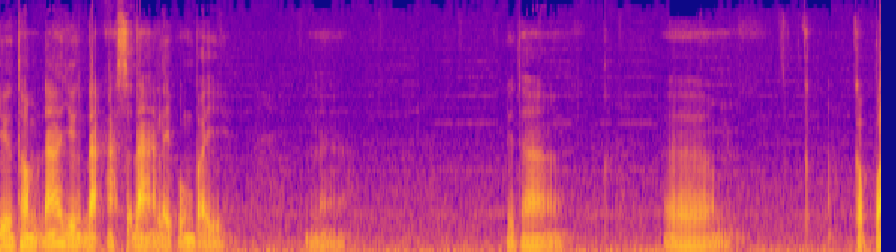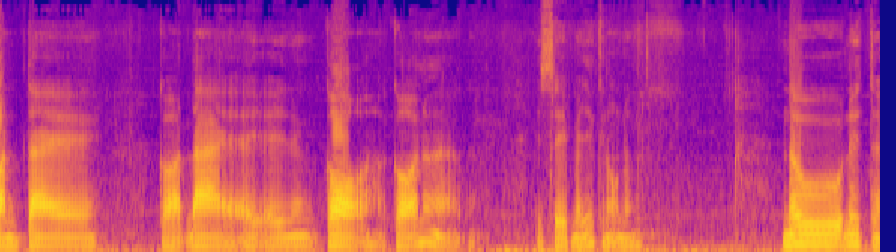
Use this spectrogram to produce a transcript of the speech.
យើងធម្មតាយើងដាក់អាស្ដាលេខ8ណាគេថាអឺក៏ប៉ុន្តែក៏ដែរអីអីហ្នឹងកកហ្នឹងពិសេសមិនក្នុងហ្នឹងនៅនេះតែ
